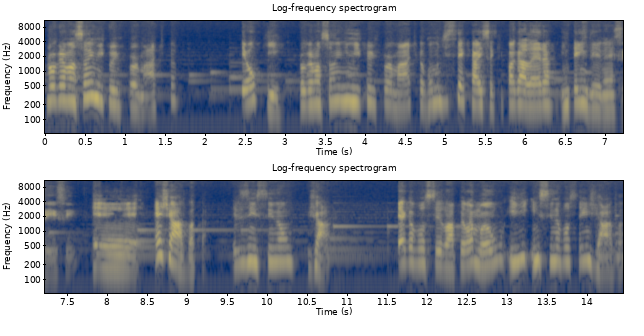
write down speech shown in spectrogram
Programação em microinformática é o quê? Programação em microinformática. Vamos dissecar isso aqui pra galera entender, né? Sim, sim. É, é Java, cara. Eles ensinam Java pega você lá pela mão e ensina você em Java.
